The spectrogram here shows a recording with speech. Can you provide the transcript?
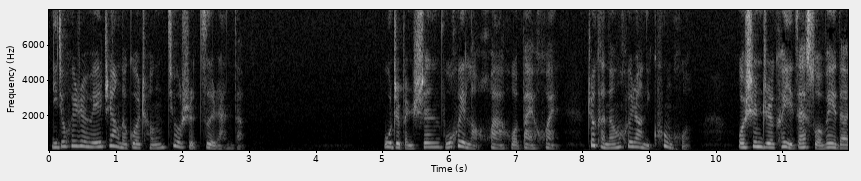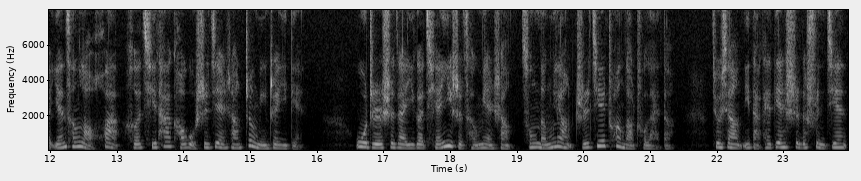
你就会认为这样的过程就是自然的。物质本身不会老化或败坏，这可能会让你困惑。我甚至可以在所谓的岩层老化和其他考古事件上证明这一点。物质是在一个潜意识层面上从能量直接创造出来的，就像你打开电视的瞬间，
